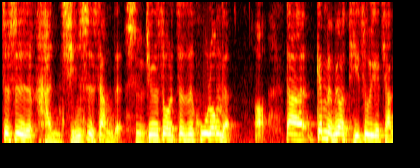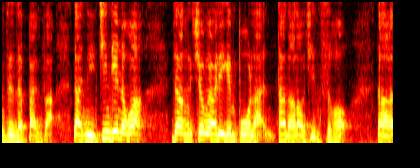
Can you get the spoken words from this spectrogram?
这是很形式上的，是就是说这是糊弄的。哦，那根本没有提出一个强制的办法。那你今天的话，让匈牙利跟波兰他拿到钱之后，那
